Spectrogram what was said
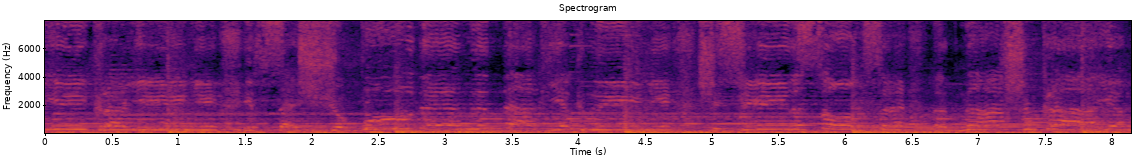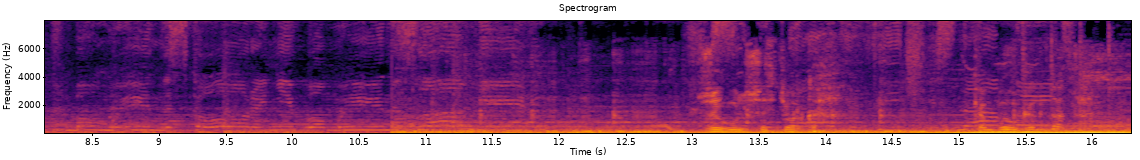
в країні, і все, що буде, не так, як нині, ще сіне сонце над нашим краєм, бо ми не скорені, бо ми не зламні. Жигуль шестерка. Как был когда-то.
